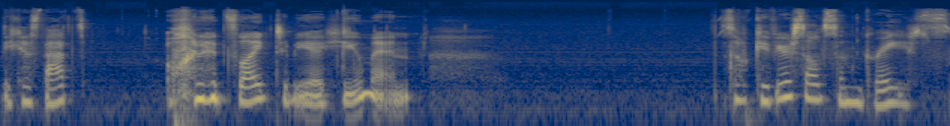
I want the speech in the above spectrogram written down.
because that's what it's like to be a human. So give yourself some grace.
